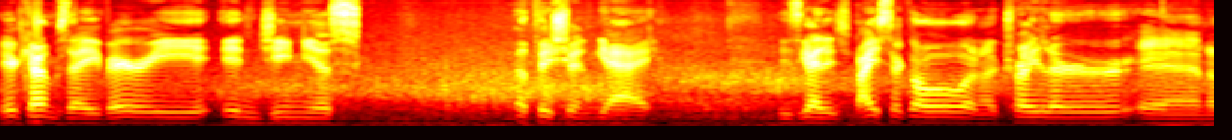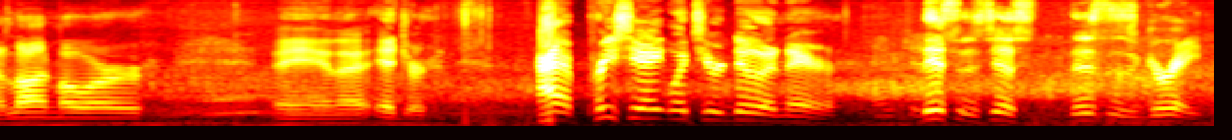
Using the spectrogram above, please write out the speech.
Here comes a very ingenious, efficient guy. He's got his bicycle and a trailer and a lawnmower and an edger. I appreciate what you're doing there. This is just, this is great.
